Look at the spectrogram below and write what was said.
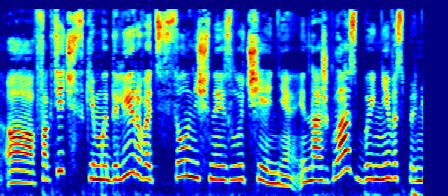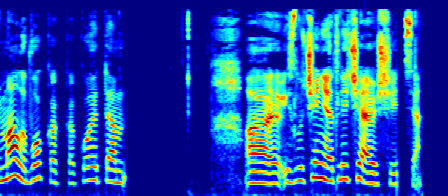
э, фактически моделировать солнечное излучение, и наш глаз бы не воспринимал его как какое-то излучение отличающееся.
